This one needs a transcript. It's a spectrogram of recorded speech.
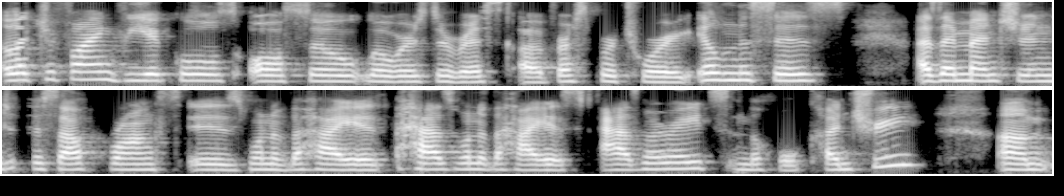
Electrifying vehicles also lowers the risk of respiratory illnesses. As I mentioned, the South Bronx is one of the highest, has one of the highest asthma rates in the whole country. Um,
